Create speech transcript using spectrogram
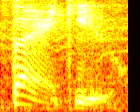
Thank you.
